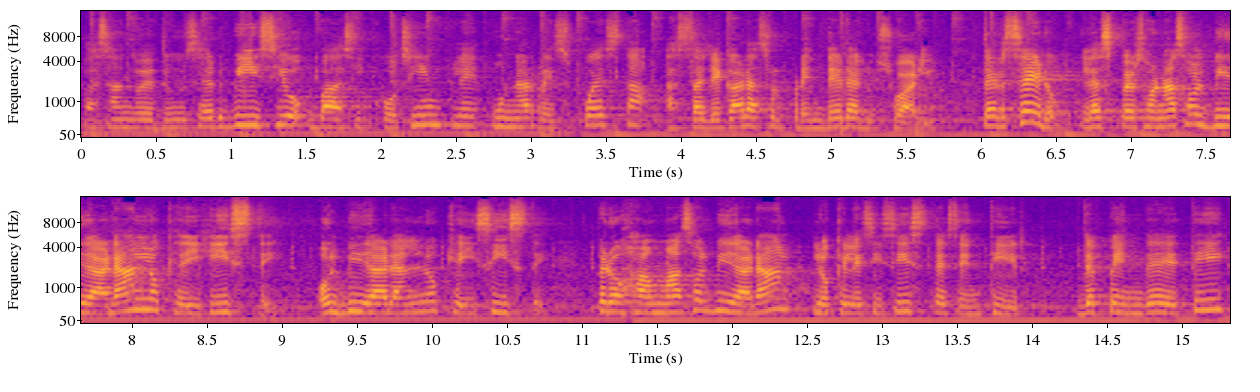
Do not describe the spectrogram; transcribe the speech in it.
pasando desde un servicio básico simple, una respuesta, hasta llegar a sorprender al usuario. Tercero, las personas olvidarán lo que dijiste, olvidarán lo que hiciste, pero jamás olvidarán lo que les hiciste sentir. Depende de ti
